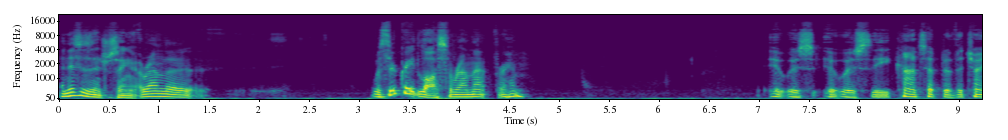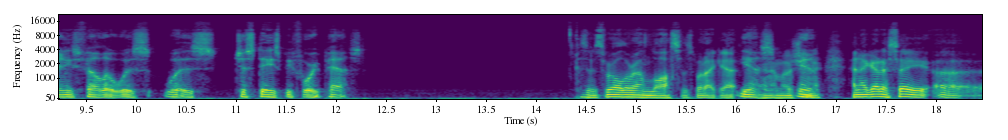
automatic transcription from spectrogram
And this is interesting. Around the was there great loss around that for him? It was it was the concept of the Chinese fellow was was just days before he passed. Because it's all around loss, is what I get. Yes. and emotion. Yeah. And I got to say, uh,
